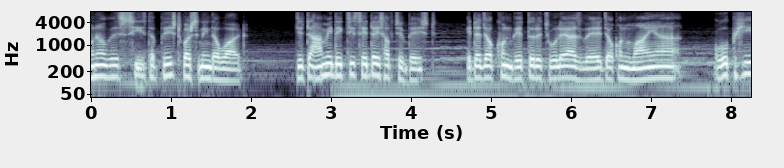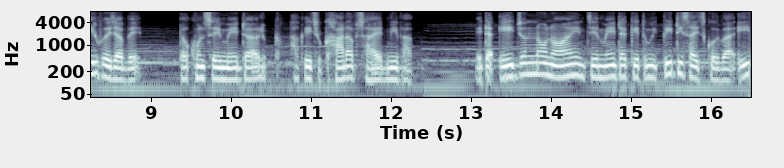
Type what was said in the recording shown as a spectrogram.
মনে হবে she is the best person in the world যেটা আমি দেখছি সেটাই সবচেয়ে বেস্ট এটা যখন ভেতরে চলে আসবে, যখন মায়া গভীর হয়ে যাবে, তখন সেই মেয়েটার কিছু খারাপ সাইড নিয়ে ভাব এটা এই জন্য নয় যে মেয়েটাকে তুমি ক্রিটিসাইজ করবা, এই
